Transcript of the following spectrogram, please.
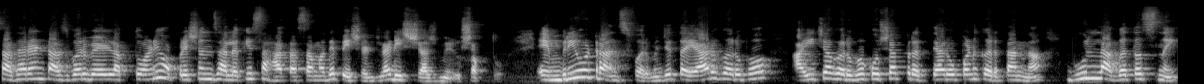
साधारण तासभर वेळ लागतो आणि ऑपरेशन झालं की सहा तासामध्ये पेशंटला डिस्चार्ज मिळू शकतो. एम्ब्रिओ ट्रान्सफर म्हणजे तयार गर्भ आईच्या गर्भकोशात प्रत्यारोपण करताना भूल लागतच नाही.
